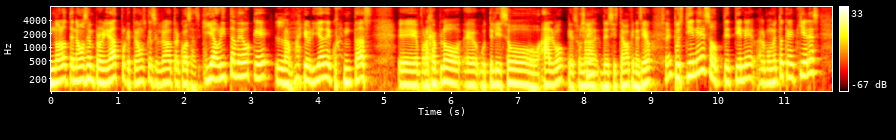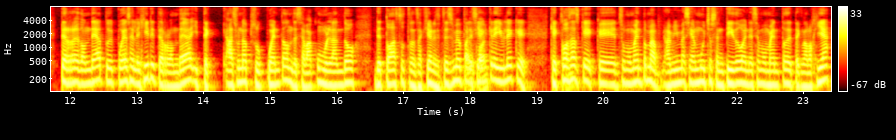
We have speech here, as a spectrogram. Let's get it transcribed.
no lo tenemos en prioridad porque tenemos que solucionar otras cosas. Y ahorita veo que la mayoría de cuentas, eh, por ejemplo, eh, utilizo Albo, que es una de sistema financiero, pues tiene eso, te, tiene al momento que quieres, te redondea, tú puedes elegir y te rondea y te hace una subcuenta donde se va acumulando de todas tus transacciones. Entonces me parecía increíble que, que cosas que, que, en su momento a mí me hacían mucho sentido en ese momento de tecnología,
